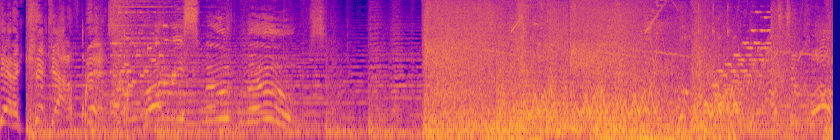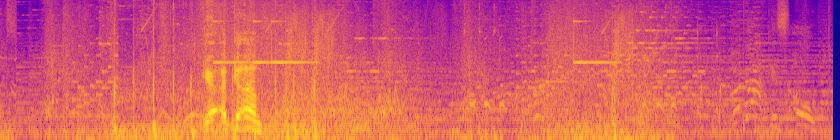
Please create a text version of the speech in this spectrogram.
get a kick out of this! Buttery smooth moves! That was too close! Here I come. Brock is OP!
